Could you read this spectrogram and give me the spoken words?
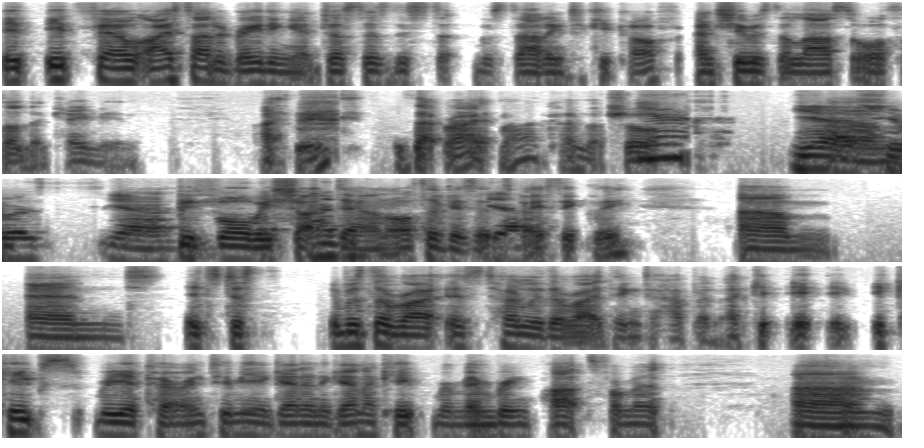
it it fell. I started reading it just as this was starting to kick off, and she was the last author that came in. I think is that right, Mark? I'm not sure. Yeah. Yeah, Um, she was. Yeah. Before we shut down author visits, yeah. basically, um, and it's just it was the right it's totally the right thing to happen I, it, it, it keeps reoccurring to me again and again i keep remembering parts from it um,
